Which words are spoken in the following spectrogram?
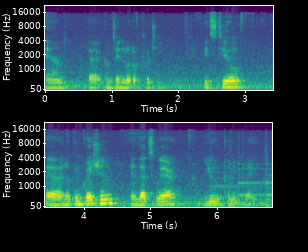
and uh, contain a lot of protein. It's still uh, an open question and that's where you come in play.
